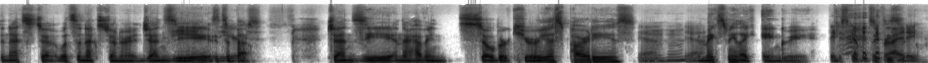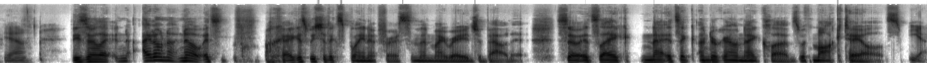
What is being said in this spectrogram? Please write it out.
The next gen, what's the next generation? Gen Z. It's about Gen Z, and they're having sober curious parties. yeah, Mhm. It makes me like angry. They discovered Like these- sobriety. Yeah, These are like I don't know. No, it's okay. I guess we should explain it first, and then my rage about it. So it's like it's like underground nightclubs with mocktails. yeah.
